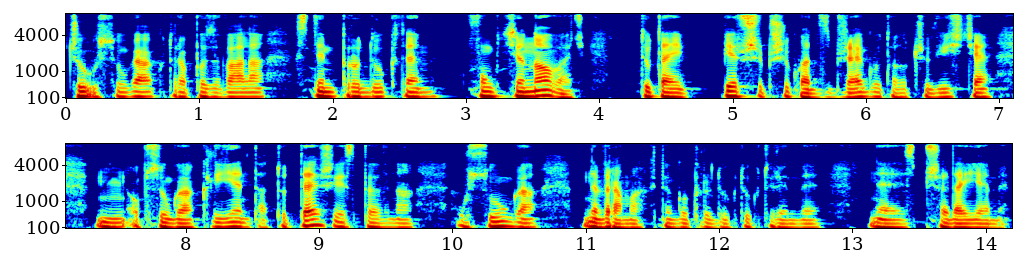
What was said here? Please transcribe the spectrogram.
czy usługa, która pozwala z tym produktem funkcjonować. Tutaj Pierwszy przykład z brzegu to oczywiście mm, obsługa klienta. To też jest pewna usługa w ramach tego produktu, który my e, sprzedajemy.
